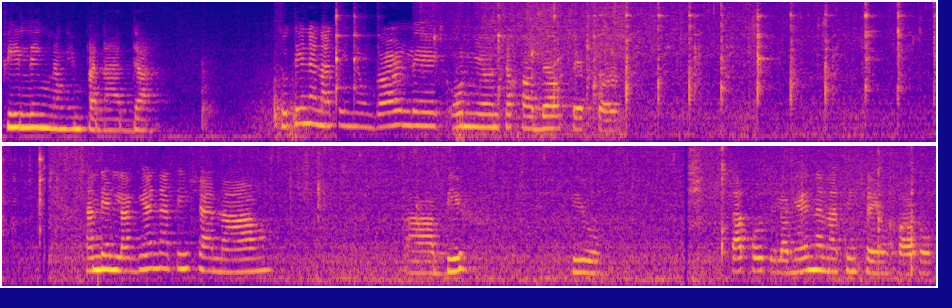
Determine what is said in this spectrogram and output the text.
filling ng empanada. Sutin na natin yung garlic, onion, tsaka bell pepper. And then, lagyan natin siya ng uh, beef cube. Tapos, ilagay na natin siya yung carrot.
